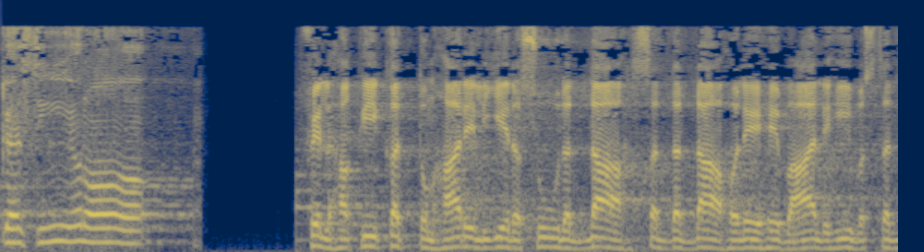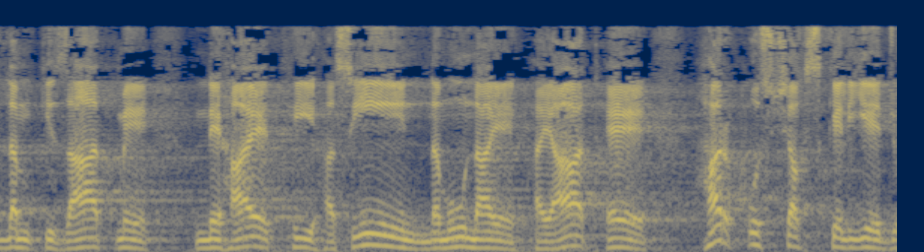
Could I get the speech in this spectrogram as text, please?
كثيرا. فی الحقیقت تمہارے لیے رسول اللہ صلی اللہ علیہ وآلہ وسلم کی ذات میں نہایت ہی حسین نمونہ حیات ہے۔ ہر اس شخص کے لیے جو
